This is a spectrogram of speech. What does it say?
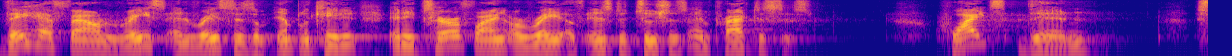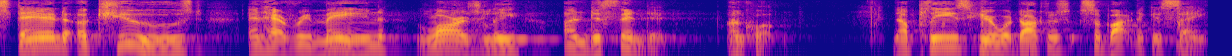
they have found race and racism implicated in a terrifying array of institutions and practices. Whites, then, stand accused and have remained largely undefended. Unquote. Now, please hear what Dr. Subotnik is saying.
